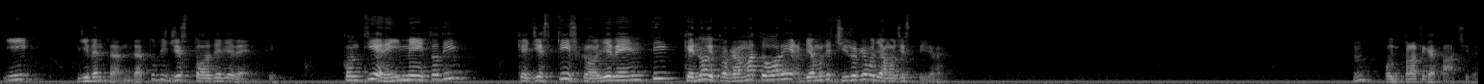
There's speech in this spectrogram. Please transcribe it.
gli event handler, tutti i gestori degli eventi. Contiene i metodi che gestiscono gli eventi che noi programmatori abbiamo deciso che vogliamo gestire. Mm? Poi in pratica è facile,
